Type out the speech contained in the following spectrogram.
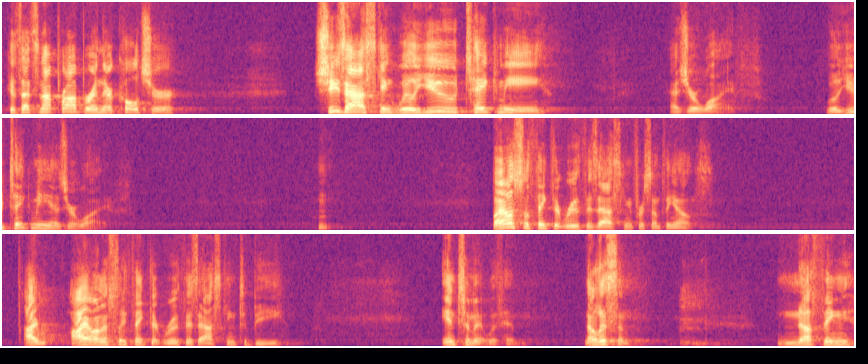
because that's not proper in their culture. She's asking, Will you take me as your wife? Will you take me as your wife? But I also think that Ruth is asking for something else. I, I honestly think that Ruth is asking to be intimate with him. Now, listen, nothing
